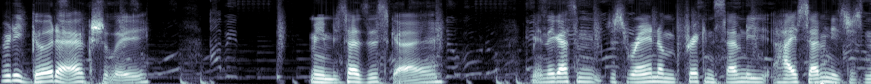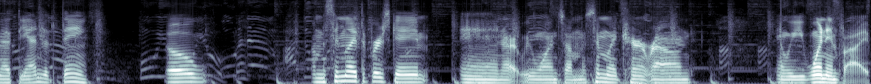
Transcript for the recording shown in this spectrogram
pretty good actually. I mean, besides this guy. I mean, they got some just random freaking 70, high 70s just at the end of the thing. So, I'm gonna simulate the first game. And alright, we won, so I'm gonna simulate current round. And we won in five.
